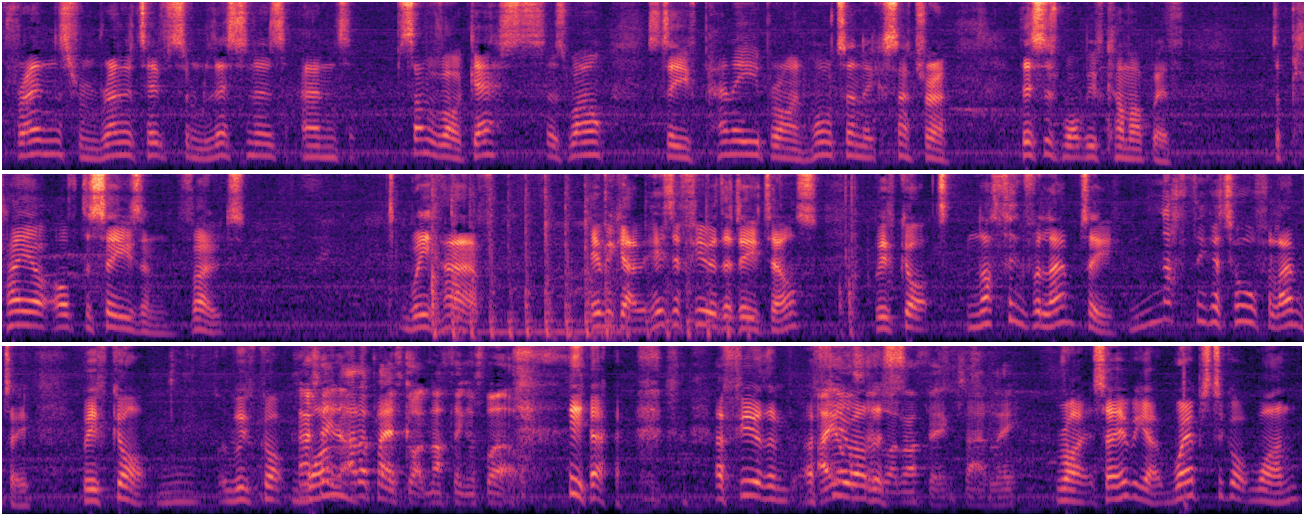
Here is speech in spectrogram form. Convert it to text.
friends, from relatives, from listeners, and some of our guests as well Steve Penny, Brian Horton, etc. This is what we've come up with. The player of the season vote. We have. Here we go. Here's a few of the details. We've got nothing for Lamptey. Nothing at all for Lamptey. We've got. We've got Actually, one. the other players got nothing as well. yeah, a few of them. A I few also others. got nothing, sadly. Right, so here we go. Webster got one,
